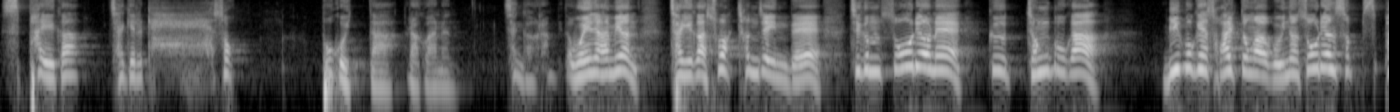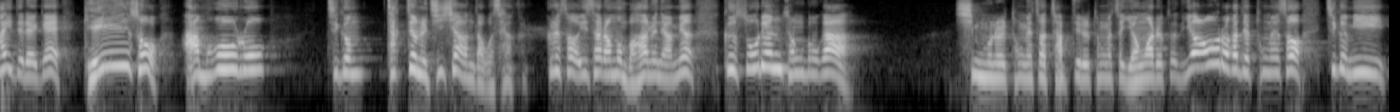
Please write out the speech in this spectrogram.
스파이가 자기를 계속 보고 있다라고 하는 생각을 합니다. 왜냐하면 자기가 수학 천재인데 지금 소련의 그 정부가 미국에서 활동하고 있는 소련 스파이들에게 계속 암호로 지금 작전을 지시한다고 생각하는. 그래서 이 사람은 뭐 하느냐면 그 소련 정부가 신문을 통해서 잡지를 통해서 영화를 통해서 여러 가지를 통해서 지금 이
